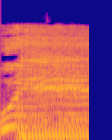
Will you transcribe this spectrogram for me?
We're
